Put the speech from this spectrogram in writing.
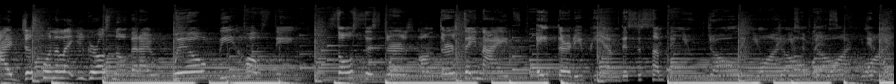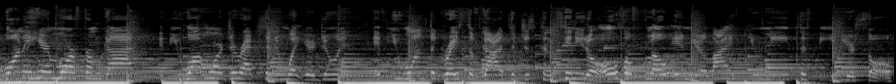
I just want to let you girls know that I will be hosting Soul Sisters on Thursday nights, 8:30 p.m. This is something you don't want to miss. If you want to hear more from God, if you want more direction in what you're doing, if you want the grace of God to just continue to overflow in your life, you need to feed your soul.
